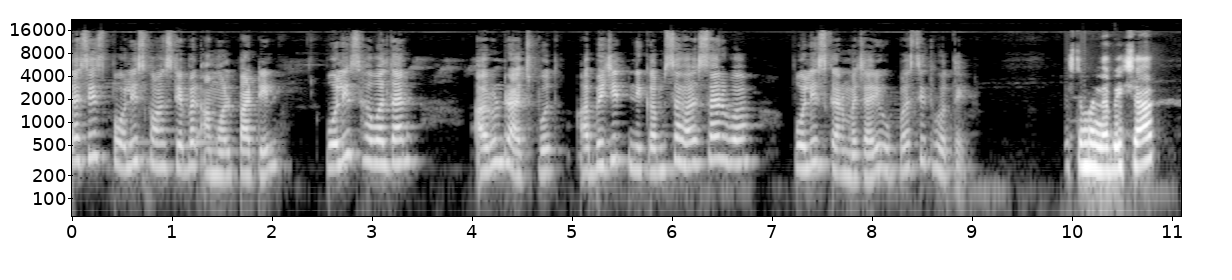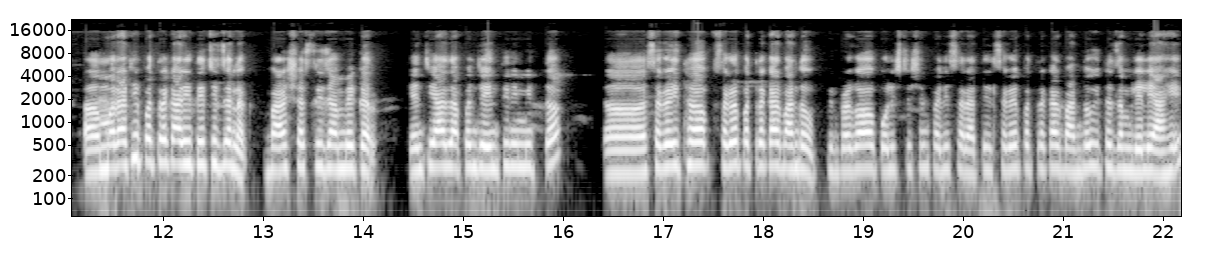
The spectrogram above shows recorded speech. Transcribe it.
तसेच police constable Amol Patil police हवालदार अरुण राजपूत अभिजित निकमसह सर्व पोलीस कर्मचारी उपस्थित होते. म्हणण्यापेक्षा मराठी पत्रकारितेचे जनक बाळशास्त्री जांभेकर यांची आज आपण जयंतीनिमित्त अ, सगळे इथं सगळे पत्रकार बांधव पिंपळगाव पोलीस स्टेशन परिसरातील सगळे पत्रकार बांधव इथं जमलेले आहे.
